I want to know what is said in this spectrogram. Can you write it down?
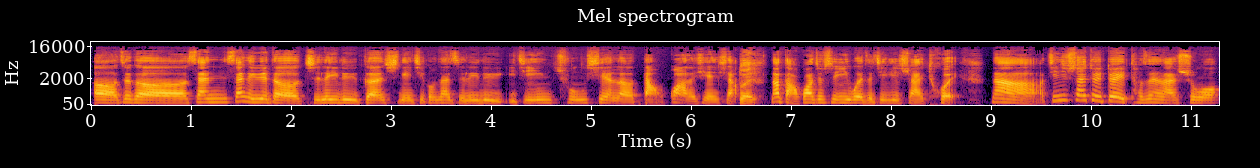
呃，这个三三个月的直利率跟十年期公债直利率已经出现了倒挂的现象。对，那倒挂就是意味着经济衰退。那经济衰退对投资人来说，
